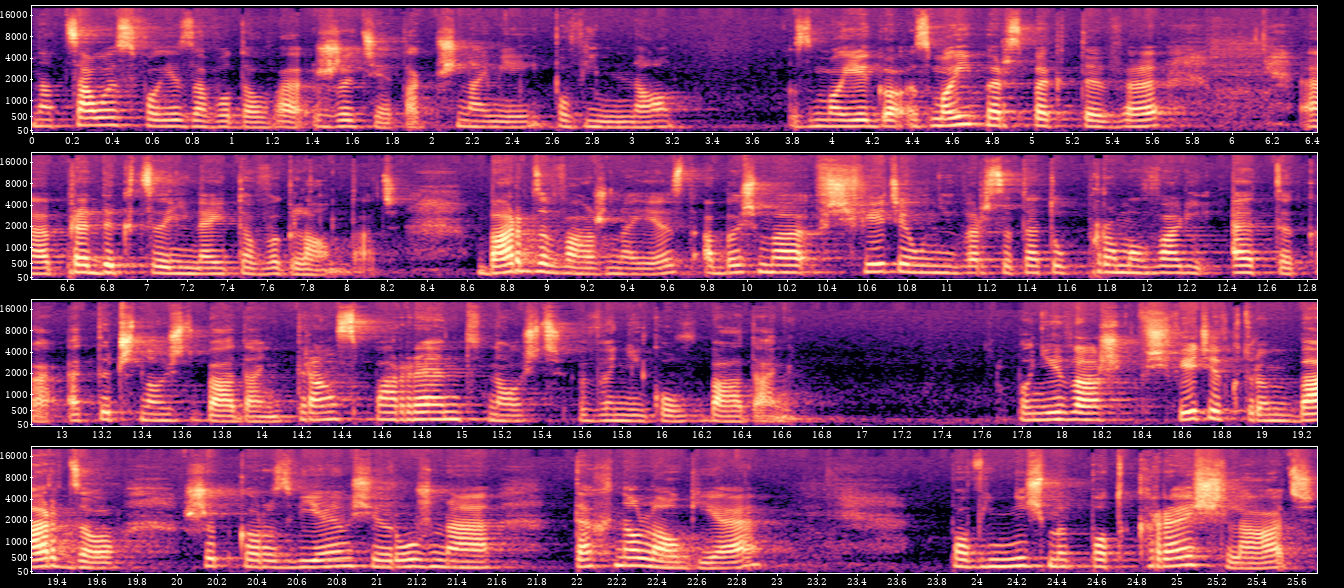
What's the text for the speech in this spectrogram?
na całe swoje zawodowe życie. Tak przynajmniej powinno z, mojego, z mojej perspektywy predykcyjnej to wyglądać. Bardzo ważne jest, abyśmy w świecie uniwersytetu promowali etykę, etyczność badań, transparentność wyników badań. Ponieważ w świecie, w którym bardzo szybko rozwijają się różne technologie, powinniśmy podkreślać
